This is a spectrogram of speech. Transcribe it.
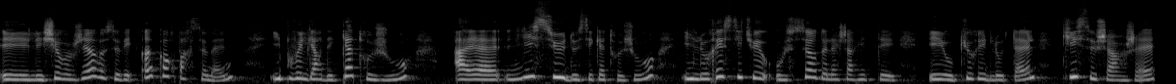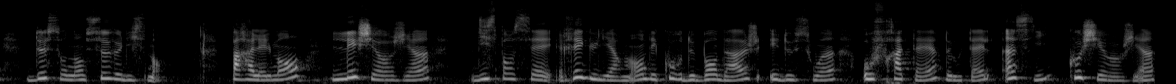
Et les chirurgiens recevaient un corps par semaine. Ils pouvaient le garder quatre jours à l'issue de ces quatre jours, ils le restituaient aux sœurs de la charité et au curé de l'hôtel qui se chargeaient de son ensevelissement. Parallèlement, les chirurgiens dispensait régulièrement des cours de bandage et de soins aux fratères de l'hôtel ainsi qu'aux chirurgiens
